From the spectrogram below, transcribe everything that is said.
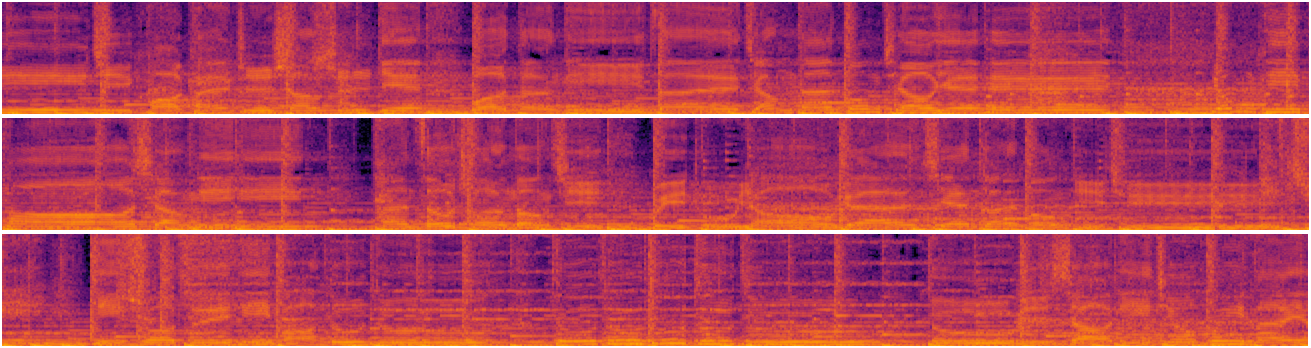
一季花开枝上枝蝶，我等你在江南拱桥夜，你说嘴巴嘟嘟，嘟嘟嘟嘟嘟，嘟一下你就回来呀。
